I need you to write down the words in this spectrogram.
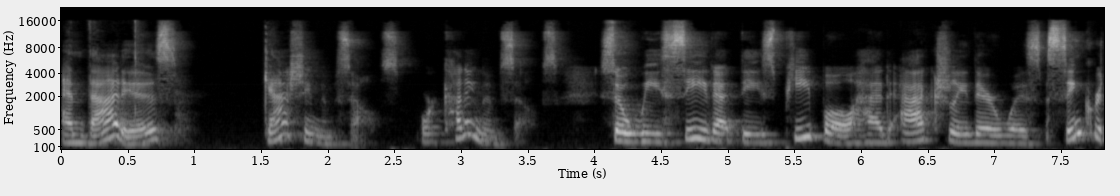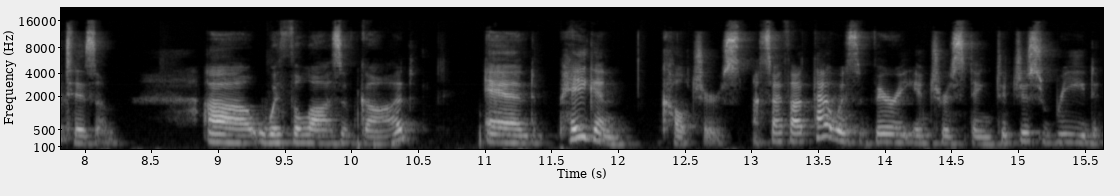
And that is gashing themselves or cutting themselves. So we see that these people had actually, there was syncretism uh, with the laws of God and pagan cultures. So I thought that was very interesting to just read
